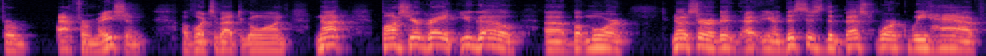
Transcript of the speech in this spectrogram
for affirmation of what's about to go on. Not boss, you're great, you go, uh, but more. No, sir. Uh, you know this is the best work we have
